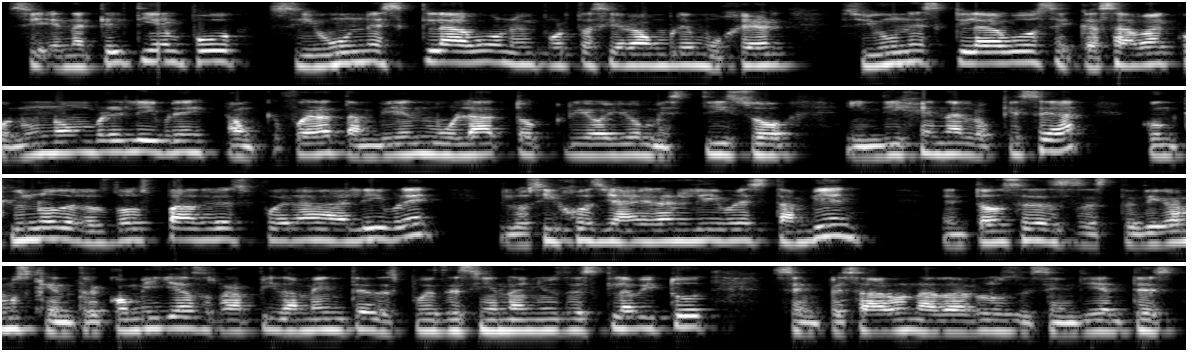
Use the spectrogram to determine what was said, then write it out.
si en aquel tiempo, si un esclavo, no importa si era hombre o mujer, si un esclavo se casaba con un hombre libre, aunque fuera también mulato, criollo, mestizo, indígena, lo que sea, con que uno de los dos padres fuera libre, los hijos ya eran libres también. Entonces, este, digamos que entre comillas, rápidamente, después de 100 años de esclavitud, se empezaron a dar los descendientes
